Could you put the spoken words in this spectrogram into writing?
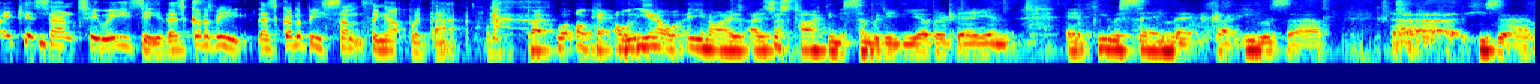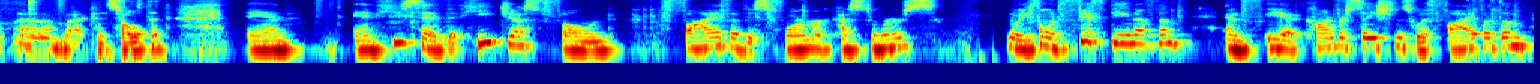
make it sound too easy. There's got to be there's got to be something up with that. but well, okay, oh, you know, you know, I, I, was just talking to somebody the other day, and and he was saying that uh, he was uh, uh, he's a, um, a consultant, and and he said that he just phoned five of his former customers he phoned 15 of them and he had conversations with five of them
